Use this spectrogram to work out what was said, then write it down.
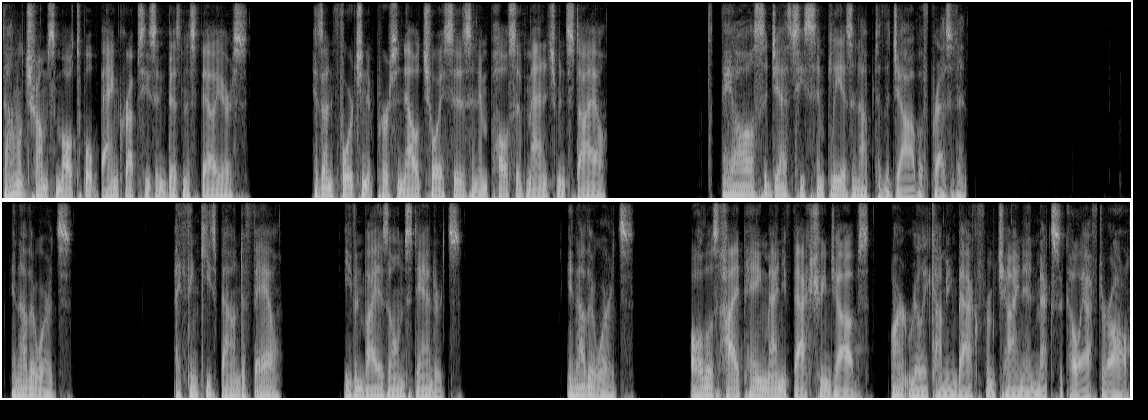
Donald Trump's multiple bankruptcies and business failures, his unfortunate personnel choices and impulsive management style, they all suggest he simply isn't up to the job of president. In other words, I think he's bound to fail, even by his own standards. In other words, all those high paying manufacturing jobs aren't really coming back from China and Mexico after all.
